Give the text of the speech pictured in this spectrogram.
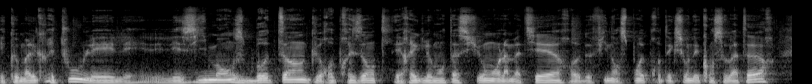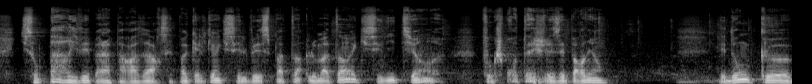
Et que malgré tout, les, immenses bottins que représentent les réglementations en la matière de financement et de protection des consommateurs, ils sont pas arrivés par là par hasard. C'est pas quelqu'un qui s'est levé ce matin, le matin et qui s'est dit tiens, faut que je protège les épargnants. Et donc, euh,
